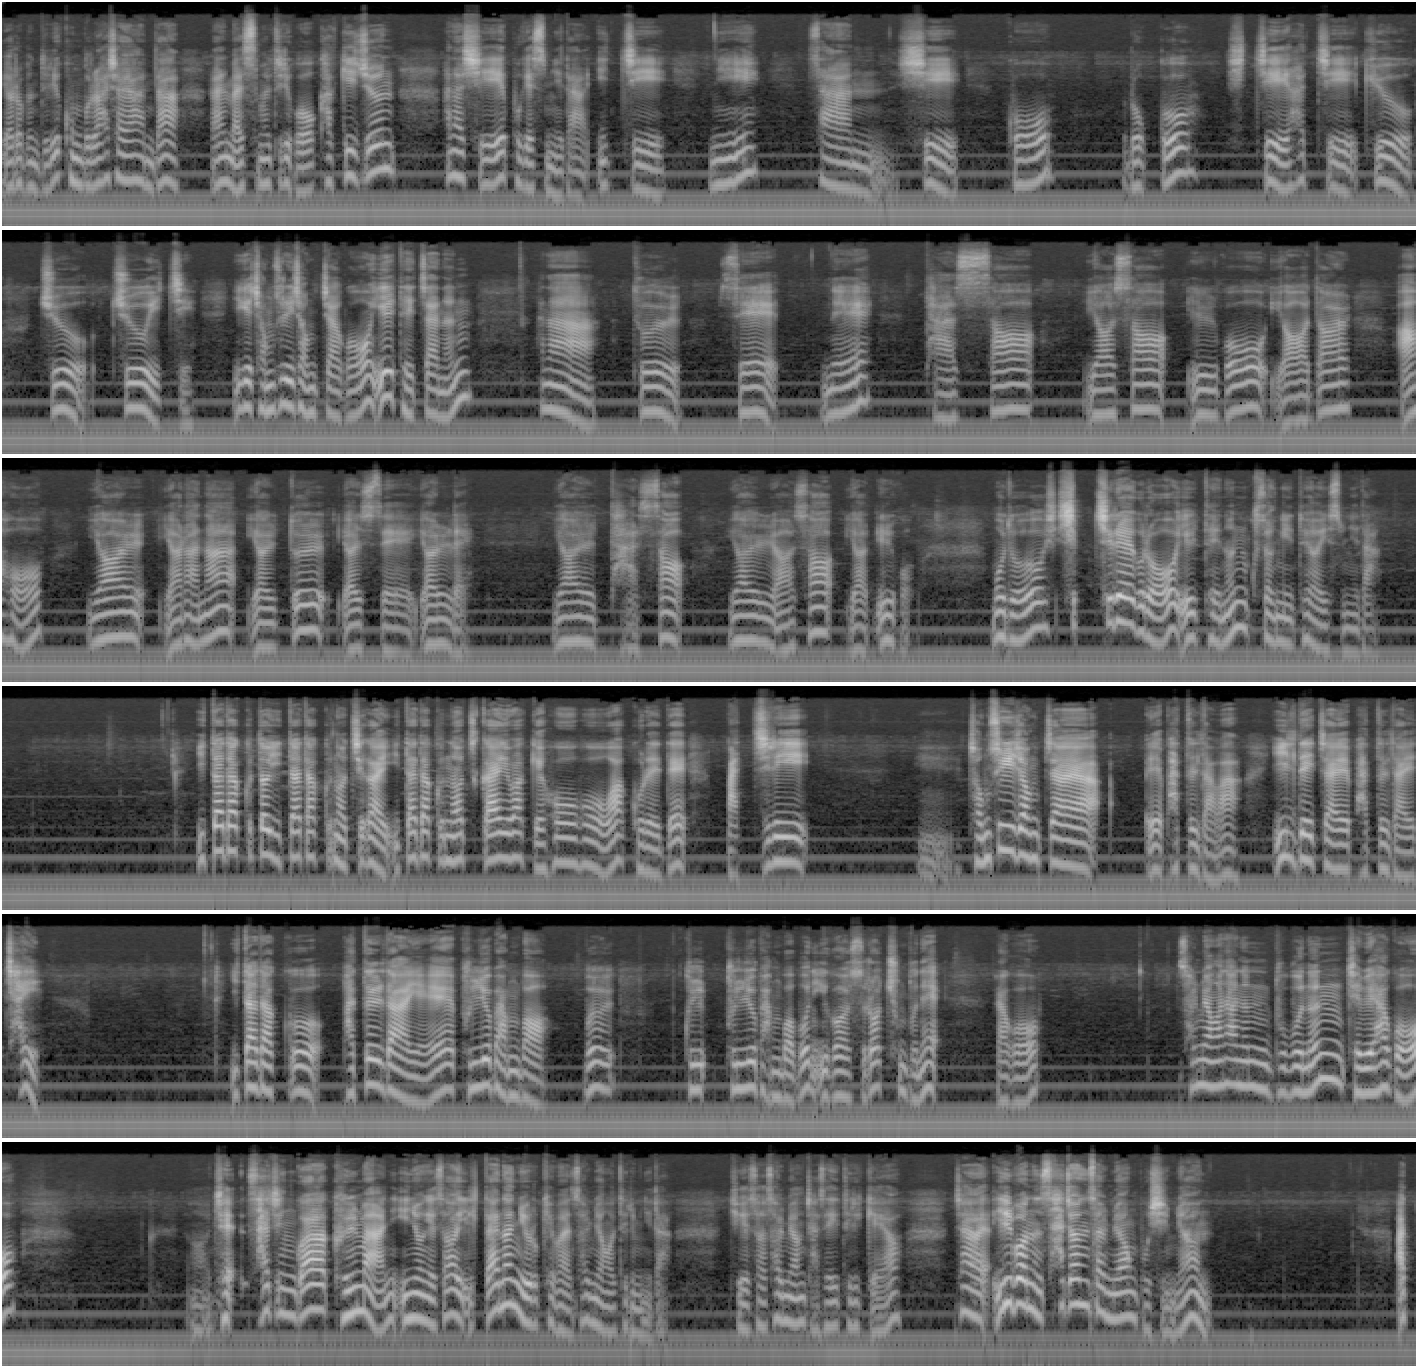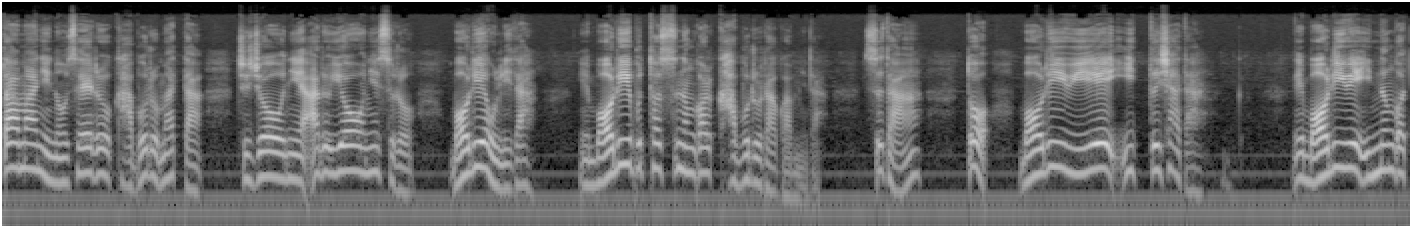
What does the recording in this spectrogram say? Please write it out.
여러분들이 공부를 하셔야 한다라는 말씀을 드리고 각 기준 하나씩 보겠습니다. 있지, 니, 산, 시, 고, 록구, 시지, 하지, 규, 주, 주 있지. 이게 정수리 정자고 1 대자는 하나, 둘, 셋, 넷, 다섯, 여섯, 일곱, 여덟, 아홉, 열, 열하나, 열둘, 열세, 열네, 열다섯, 열여섯, 열일곱 모두 17획으로 일태는 구성이 되어 있습니다. 이따다쿠と 이따다쿠の違い、イタダクの使い分け方法はこれでバッチリ 예, 정수리 정자의 받들다와 일대자의 받들다의 차이 이따다쿠 받들다의 분류 방법을 굴- 분류 방법은 이것으로 충분해 라고 설명을 하는 부분은 제외하고 어, 제 사진과 글만 인용해서 일단은 이렇게만 설명을 드립니다. 뒤에서 설명 자세히 드릴게요. 자, 1번 사전 설명 보시면 아따마니 노세르 가부르 맞다. 주조니 아르 요니 스루 머리에 올리다. 예, 머리부터 쓰는 걸 가부르라고 합니다. 쓰다. 또 머리 위에 있듯이 하다. 예, 머리 위에 있는 것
